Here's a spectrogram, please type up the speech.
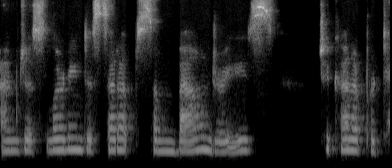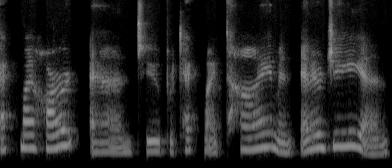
I'm just learning to set up some boundaries to kind of protect my heart and to protect my time and energy and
